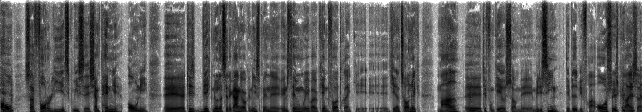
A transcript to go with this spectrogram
og så får du lige et squeeze øh, champagne oveni. Øh, det er virkelig noget, der sætter gang i organismen. Øh, Ernst Hemingway var jo kendt for at drikke øh, gin and tonic meget. Mm. Øh, det fungerer jo som øh, medicin, det ved vi fra oversøiske rejser.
